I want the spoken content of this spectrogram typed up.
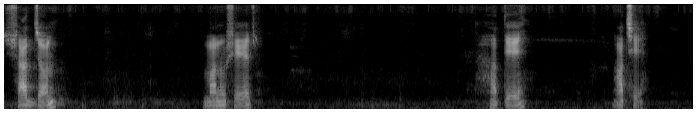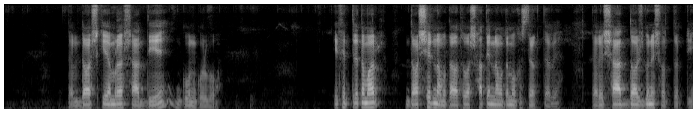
সাতজন মানুষের হাতে আছে। তাহলে দশকে আমরা সাত দিয়ে গুণ করব। এক্ষেত্রে তোমার দশের নামতা অথবা সাতের নামতা মুখস্থ রাখতে হবে। তাহলে সাত দশ গুণে সত্তরটি।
